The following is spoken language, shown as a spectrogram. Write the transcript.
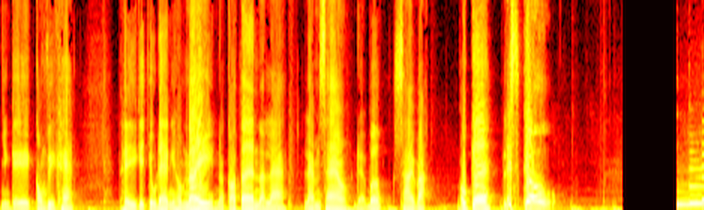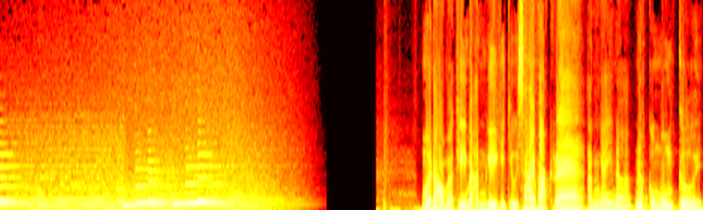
những cái công việc khác thì cái chủ đề ngày hôm nay nó có tên đó là làm sao để bớt sai vặt. Ok, let's go! Mới đầu mà khi mà anh ghi cái chữ sai vặt ra, anh ấy nó nó cũng buồn cười.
